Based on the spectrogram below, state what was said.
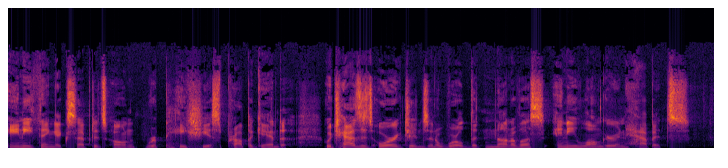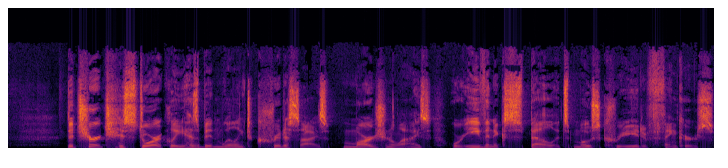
anything except its own rapacious propaganda, which has its origins in a world that none of us any longer inhabits. The church historically has been willing to criticize, marginalize, or even expel its most creative thinkers.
